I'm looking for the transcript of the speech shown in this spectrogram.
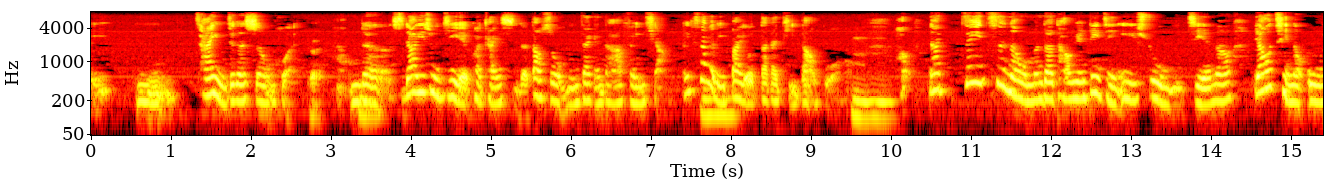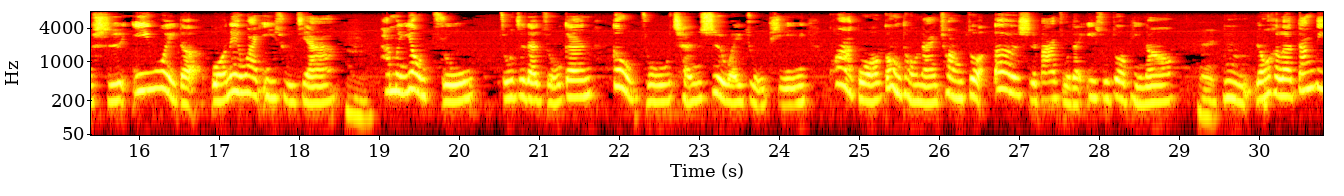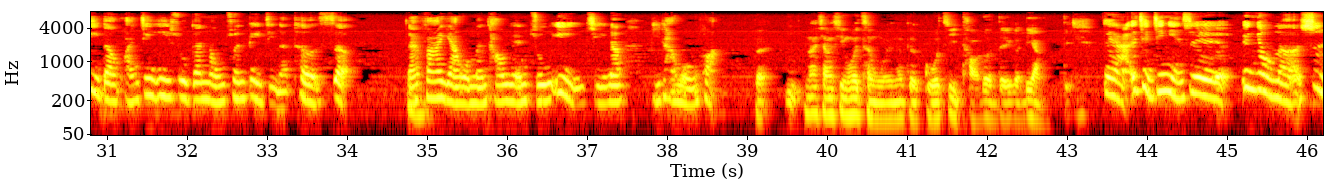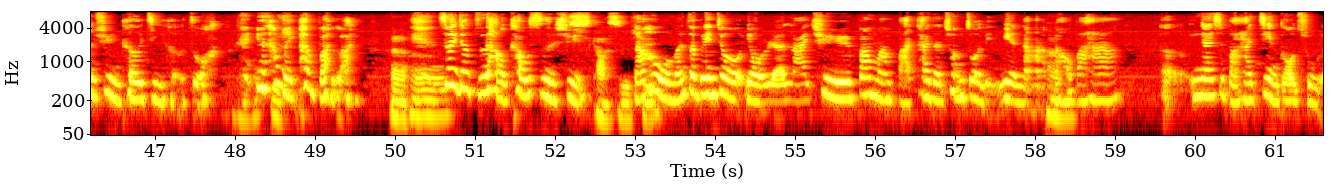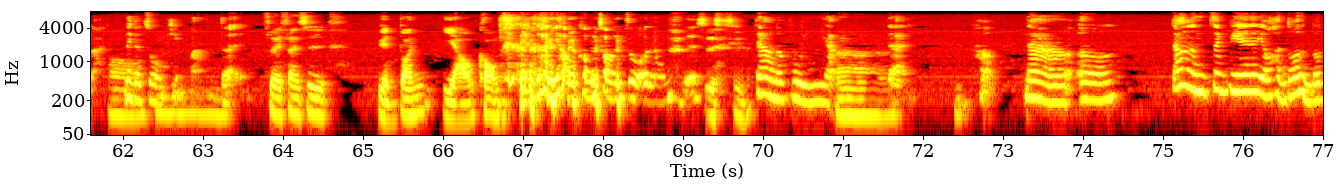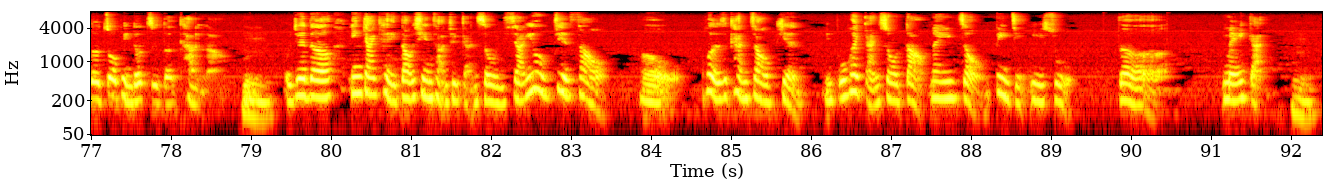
嗯。参与这个盛会，对，好，我们的石雕艺术季也快开始了，到时候我们再跟大家分享。哎，上个礼拜有大概提到过，嗯嗯，好，那这一次呢，我们的桃园地景艺术节呢，邀请了五十一位的国内外艺术家，嗯，他们用竹竹子的竹根构筑城市为主题，跨国共同来创作二十八组的艺术作品哦。嗯融合了当地的环境艺术跟农村地景的特色，来发扬我们桃园竹艺以及呢皮糖文化。对，嗯，那相信会成为那个国际讨论的一个亮点。对啊，而且今年是运用了视讯科技合作，因为他没办法来，所以就只好靠视讯。靠视讯。然后我们这边就有人来去帮忙把他的创作理念啊，然后把它。呃，应该是把它建构出来那个作品嘛，对，所以算是远端遥控，远端遥控创作这样子，是是，非常的不一样，嗯，对，好，那呃，当然这边有很多很多的作品都值得看啦，嗯，我觉得应该可以到现场去感受一下，因为介绍呃或者是看照片，你不会感受到那一种地景艺术。的美感，嗯，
